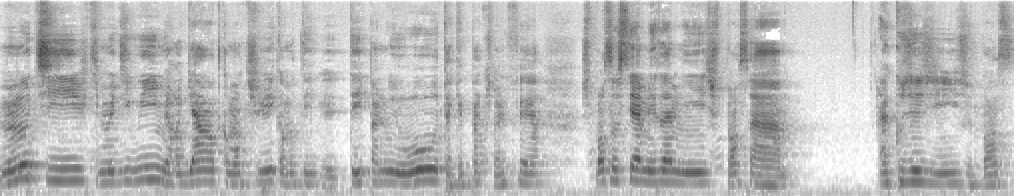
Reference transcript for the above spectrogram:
me motive, qui me dit oui, mais regarde comment tu es, comment tu es, es, épanoui. Oh, t'inquiète pas, tu vas le faire. Je pense aussi à mes amis, je pense à, à je pense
